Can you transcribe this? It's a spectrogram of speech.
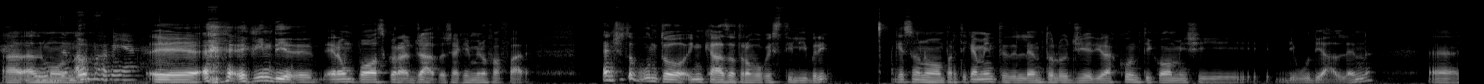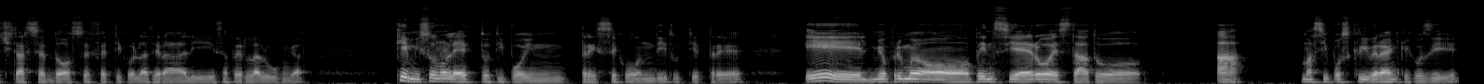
a, al mondo. Mamma mia. E, e, quindi eh, era un po' scoraggiato, cioè che me lo fa fare. E a un certo punto in casa trovo questi libri, che sono praticamente delle antologie di racconti comici di Woody Allen, eh, citarsi addosso, effetti collaterali, saperla lunga, che mi sono letto tipo in tre secondi, tutti e tre, e il mio primo pensiero è stato, ah, ma si può scrivere anche così?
